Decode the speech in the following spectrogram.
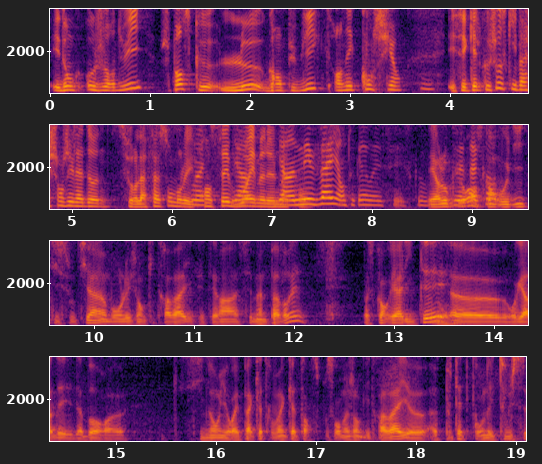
Et donc aujourd'hui, je pense que le grand public en est conscient. Et c'est quelque chose qui va changer la donne sur la façon dont les Ouais. Français voient Emmanuel Il y a un Macron. éveil, en tout cas, ouais, ce que vous Et en l'occurrence, quand vous dites il soutient bon, les gens qui travaillent, etc., c'est même pas vrai. Parce qu'en réalité, euh, regardez, d'abord, euh, sinon il n'y aurait pas 94% des gens qui travaillent. euh, Peut-être qu'on est tous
